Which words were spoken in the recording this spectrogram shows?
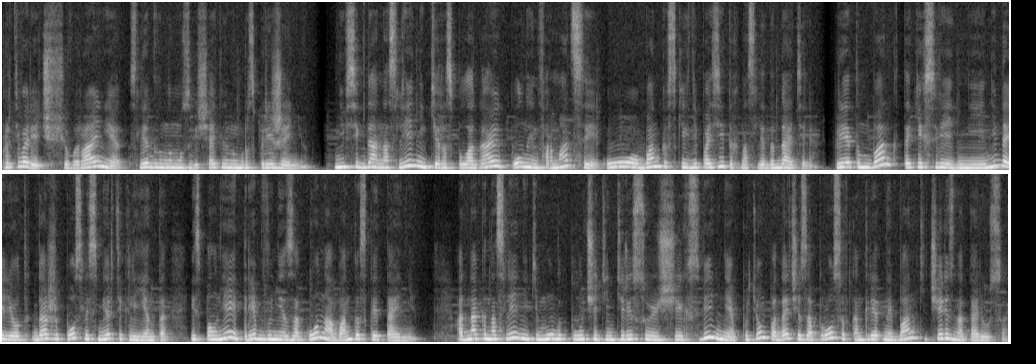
противоречащего ранее следованному завещательному распоряжению. Не всегда наследники располагают полной информацией о банковских депозитах наследодателя. При этом банк таких сведений не дает даже после смерти клиента, исполняет требования закона о банковской тайне. Однако наследники могут получить интересующие их сведения путем подачи запроса в конкретной банке через нотариуса.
